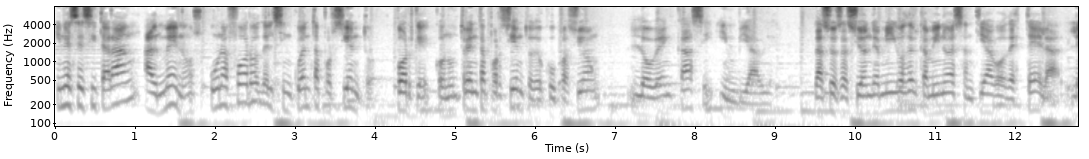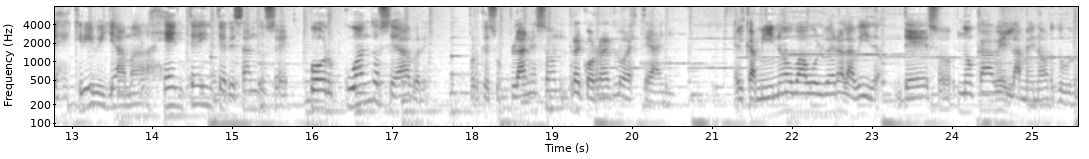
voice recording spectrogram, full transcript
Y necesitarán al menos un aforo del 50%, porque con un 30% de ocupación lo ven casi inviable. La Asociación de Amigos del Camino de Santiago de Estela les escribe y llama a gente interesándose por cuándo se abre, porque sus planes son recorrerlo este año. El camino va a volver a la vida, de eso no cabe la menor duda.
